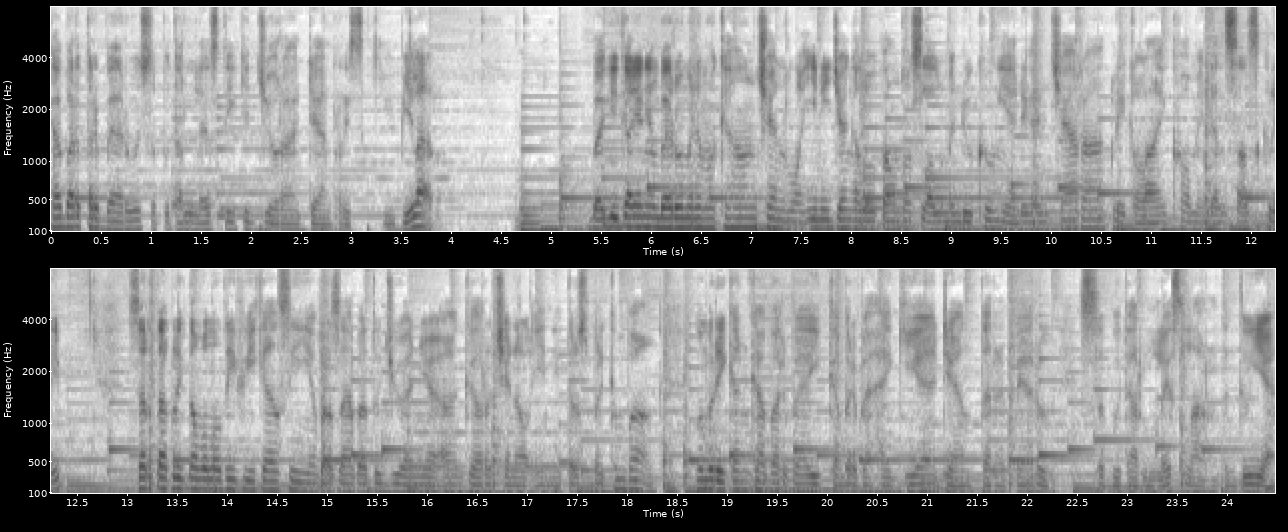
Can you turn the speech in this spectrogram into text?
kabar terbaru seputar Lesti Kejora dan Rizky Bilar. Bagi kalian yang baru menemukan channel ini jangan lupa untuk selalu mendukungnya dengan cara klik like, komen, dan subscribe serta klik tombol notifikasi yang persahabat tujuannya agar channel ini terus berkembang, memberikan kabar baik, kabar bahagia, dan terbaru seputar Leslar tentunya.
